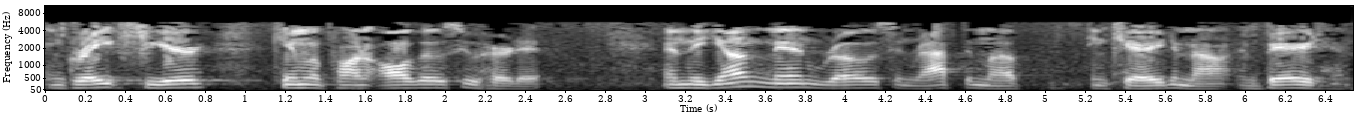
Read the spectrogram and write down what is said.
And great fear came upon all those who heard it. And the young men rose and wrapped him up and carried him out and buried him.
